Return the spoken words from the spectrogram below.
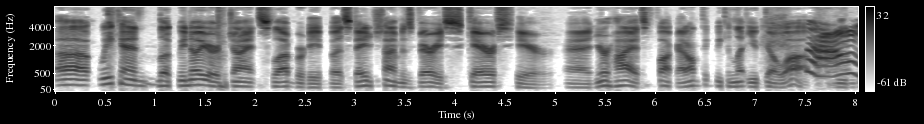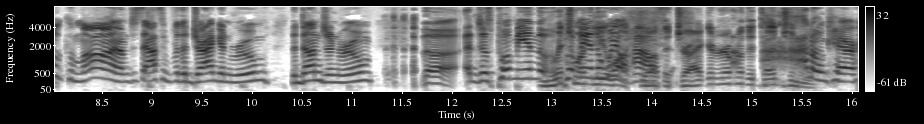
Uh, we can Look, we know you're a giant celebrity, but stage time is very scarce here, and you're high as fuck. I don't think we can let you go up. Oh, come on. I'm just asking for the dragon room, the dungeon room. The just put me in the Which put one me in do the you want? wheelhouse. You want the dragon room or the dungeon I room? don't care.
